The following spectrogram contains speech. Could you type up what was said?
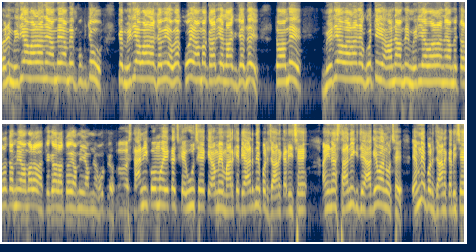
અને મીડિયાવાળાને અમે અમે પૂછ્યું કે મીડિયાવાળા છે, હવે કોઈ આમાં કાર્ય લાગશે નહીં. તો અમે મીડિયાવાળાને ગોતી અને અમે મીડિયાવાળાને અમે તરત અમે અમારા હતો એ અમે અમને હોપ્યો સ્થાનિકોમાં એક જ કહેવું છે કે અમે માર્કેટ યાર્ડને પણ જાણ કરી છે, અહીંના સ્થાનિક જે આગેવાનો છે એમને પણ જાણ કરી છે.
